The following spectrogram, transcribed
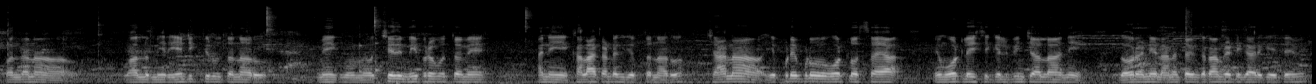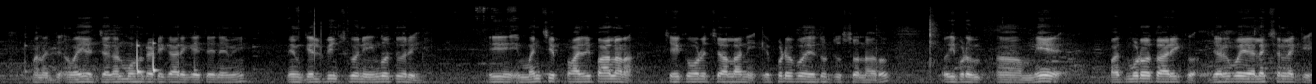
స్పందన. వాళ్ళు మీరు ఏంటికి తిరుగుతున్నారు? మీకు వచ్చేది మీ ప్రభుత్వమే అని కళాఖండకు చెప్తున్నారు. చాలా ఎప్పుడెప్పుడు ఓట్లు వస్తాయా? మేము ఓట్లు వేసి గెలిపించాలా అని గౌరవనీయులు అనంత వెంకటరామరెడ్డి గారికి అయితే మన వైఎస్ జగన్మోహన్ రెడ్డి గారికి అయితేనేమి మేము గెలిపించుకొని ఇంగోతూరి ఈ మంచి పరిపాలన చేకూర్చాలని ఎప్పుడెప్పుడు ఎదురు చూస్తున్నారు? ఇప్పుడు మే పదమూడవ తారీఖు జరగబోయే ఎలక్షన్లకి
